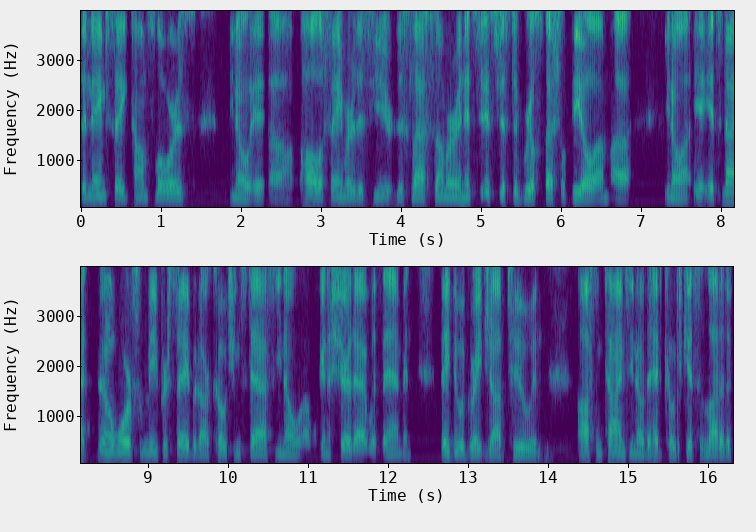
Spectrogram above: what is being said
the, namesake Tom Flores, you know, uh, Hall of Famer this year, this last summer, and it's it's just a real special deal. Um, uh, you know, it, it's not an award for me per se, but our coaching staff. You know, we're going to share that with them, and they do a great job too. And oftentimes, you know, the head coach gets a lot of the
